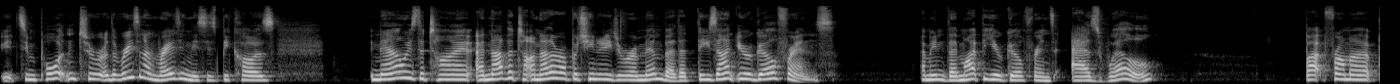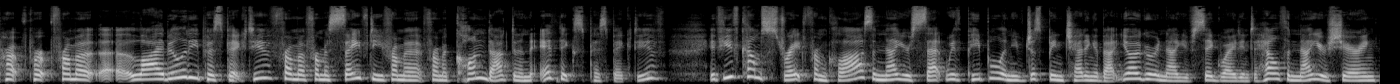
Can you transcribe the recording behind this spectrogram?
it's important to the reason I'm raising this is because now is the time another time, another opportunity to remember that these aren't your girlfriends. I mean, they might be your girlfriends as well, but from a from a liability perspective, from a from a safety, from a from a conduct and an ethics perspective, if you've come straight from class and now you're sat with people and you've just been chatting about yoga and now you've segued into health and now you're sharing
